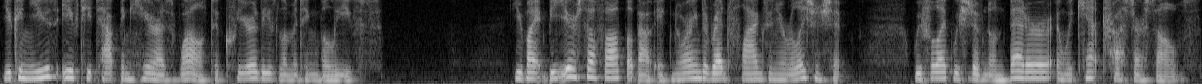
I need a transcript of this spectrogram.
You can use EFT tapping here as well to clear these limiting beliefs. You might beat yourself up about ignoring the red flags in your relationship. We feel like we should have known better and we can't trust ourselves.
